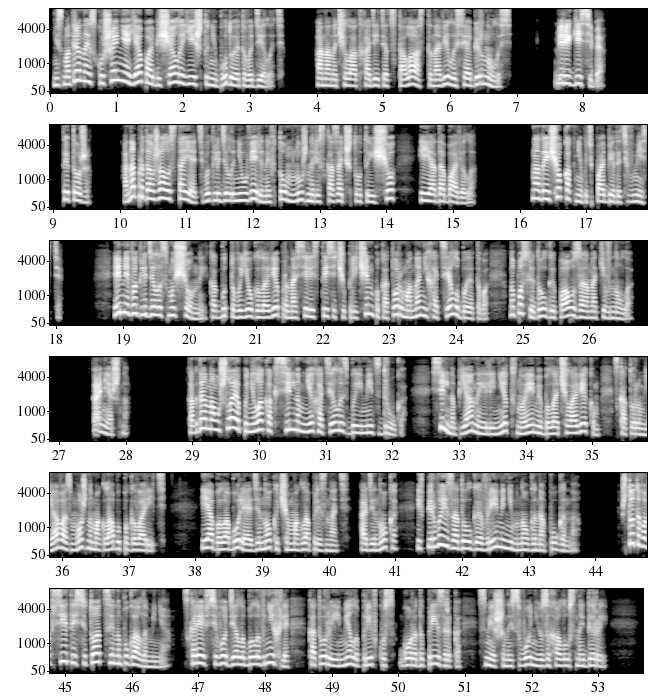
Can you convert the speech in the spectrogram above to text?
Несмотря на искушение, я пообещала ей, что не буду этого делать. Она начала отходить от стола, остановилась и обернулась. «Береги себя». «Ты тоже». Она продолжала стоять, выглядела неуверенной в том, нужно ли сказать что-то еще, и я добавила. «Надо еще как-нибудь пообедать вместе». Эми выглядела смущенной, как будто в ее голове проносились тысячи причин, по которым она не хотела бы этого, но после долгой паузы она кивнула. «Конечно». Когда она ушла, я поняла, как сильно мне хотелось бы иметь друга. Сильно пьяная или нет, но Эми была человеком, с которым я, возможно, могла бы поговорить. Я была более одинока, чем могла признать. Одинока и впервые за долгое время немного напугана. Что-то во всей этой ситуации напугало меня. Скорее всего, дело было в Нихле, которая имела привкус города-призрака, смешанный с вонью захолустной дыры.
